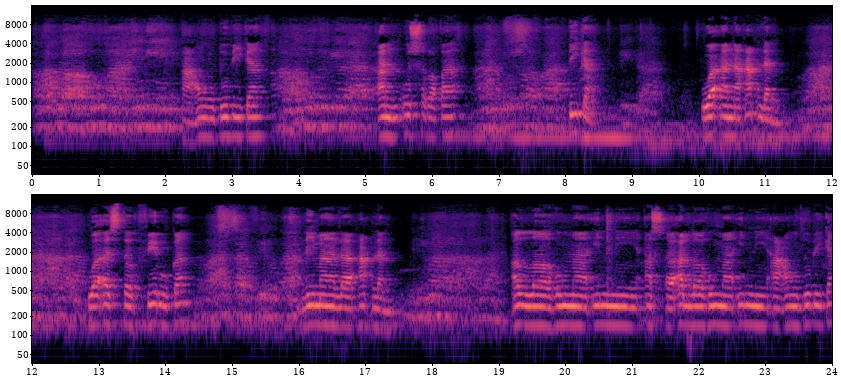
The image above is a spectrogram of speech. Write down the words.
Allahumma inni a'udzu bika an usraka bika wa ana a'lam astaghfiruka lima la a'lam. Allahumma inni as'a Allahumma inni a'udzu bika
